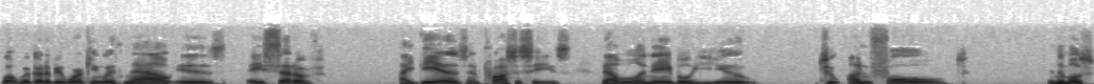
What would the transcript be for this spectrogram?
What we're going to be working with now is a set of ideas and processes that will enable you to unfold in the most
